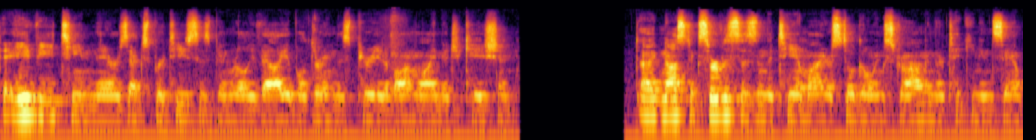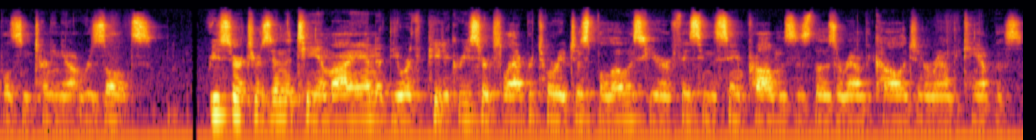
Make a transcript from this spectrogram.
the AV team there's expertise has been really valuable during this period of online education. Diagnostic services in the TMI are still going strong and they're taking in samples and turning out results. Researchers in the TMI and at the Orthopedic Research Laboratory just below us here are facing the same problems as those around the college and around the campus.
